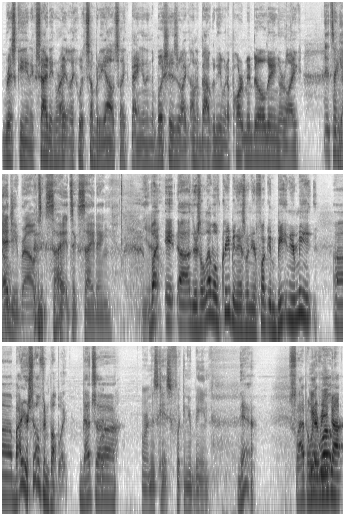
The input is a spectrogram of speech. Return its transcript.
risky and exciting, right? Like with somebody else, like banging in the bushes or like on a balcony of an apartment building or like. It's like know. edgy, bro. It's excite. It's exciting. You know? But it uh, there's a level of creepiness when you're fucking beating your meat uh, by yourself in public. That's uh or in this case, flicking your bean. yeah, slapping Yeah, whatever well- you got.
